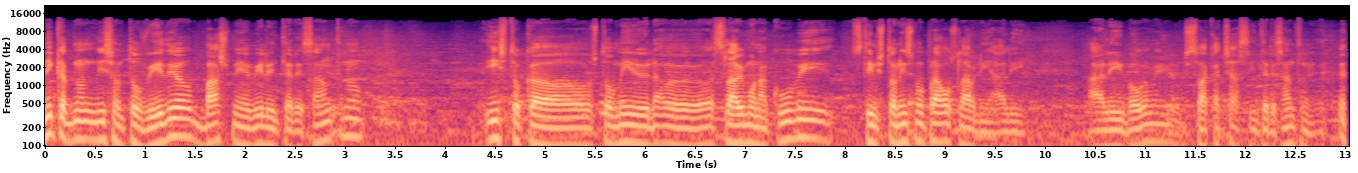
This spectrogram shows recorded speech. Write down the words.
Nikad nisam to vidio, baš mi je bilo interesantno. Isto kao što mi slavimo na Kubi, s tim što nismo pravoslavni, ali ali boga mi svaka čast, interesantno je.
